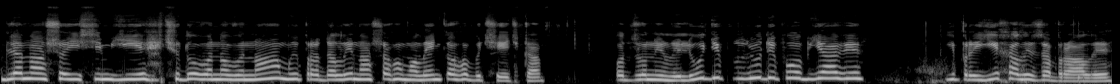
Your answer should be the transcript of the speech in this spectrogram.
для нашої сім'ї чудова новина. Ми продали нашого маленького бичечка. Подзвонили люди, люди по об'яві і приїхали, забрали.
